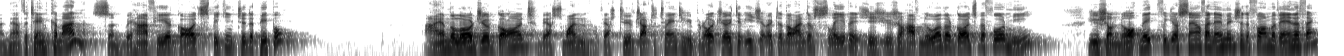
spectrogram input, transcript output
And we have the Ten Commandments, and we have here God speaking to the people. I am the Lord your God, verse 1, verse 2 of chapter 20, who brought you out of Egypt, out of the land of slavery. It says, You shall have no other gods before me. You shall not make for yourself an image in the form of anything.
